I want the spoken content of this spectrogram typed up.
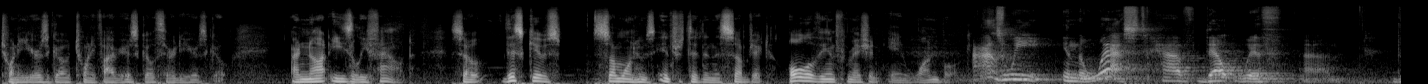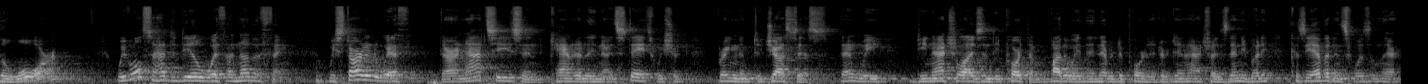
20 years ago, 25 years ago, 30 years ago, are not easily found. So this gives someone who's interested in the subject all of the information in one book. As we in the West have dealt with um, the war, we've also had to deal with another thing. We started with there are Nazis in Canada and the United States, we should bring them to justice. Then we denaturalize and deport them. By the way, they never deported or denaturalized anybody because the evidence wasn't there.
